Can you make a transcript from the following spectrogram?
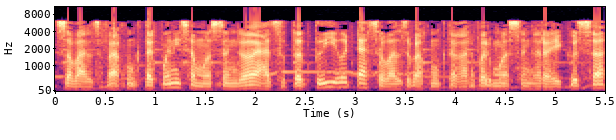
सवाल जवाफ मुक्तक पनि छ मसँग। आज त दुईवटा सवाल जवाफ मुक्त खराबहरू मसँग रहेको छ।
